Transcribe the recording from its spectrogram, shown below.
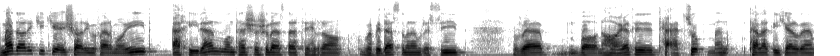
مدارکی که اشاره میفرمایید اخیرا منتشر شده است در تهران و به دست منم رسید. و با نهایت تعجب من تلقی کردم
